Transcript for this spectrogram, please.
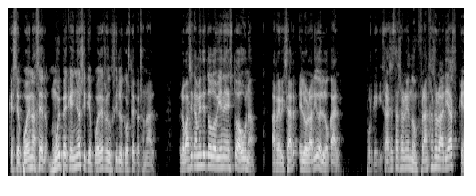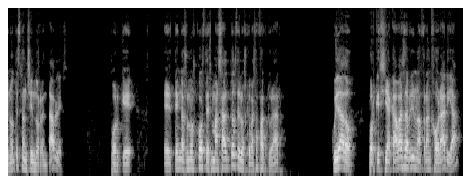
que se pueden hacer muy pequeños y que puedes reducir el coste personal. Pero básicamente todo viene esto a una, a revisar el horario del local. Porque quizás estás abriendo en franjas horarias que no te están siendo rentables. Porque eh, tengas unos costes más altos de los que vas a facturar. Cuidado, porque si acabas de abrir una franja horaria,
